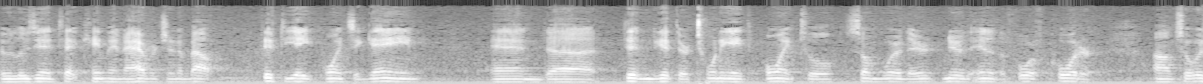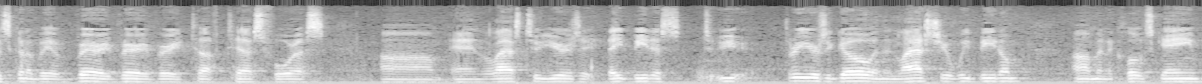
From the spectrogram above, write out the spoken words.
who Louisiana Tech came in averaging about 58 points a game and uh, didn't get their 28th point till somewhere there near the end of the fourth quarter. Um, so it's going to be a very, very, very tough test for us. Um, and the last two years, they beat us two, three years ago, and then last year we beat them um, in a close game.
